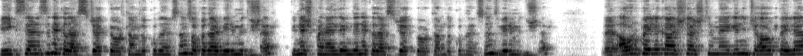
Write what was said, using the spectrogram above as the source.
Bilgisayarınızı ne kadar sıcak bir ortamda kullanırsanız o kadar verimi düşer. Güneş panellerinde ne kadar sıcak bir ortamda kullanırsanız verimi düşer. Ee, Avrupa ile karşılaştırmaya gelince Avrupa ile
